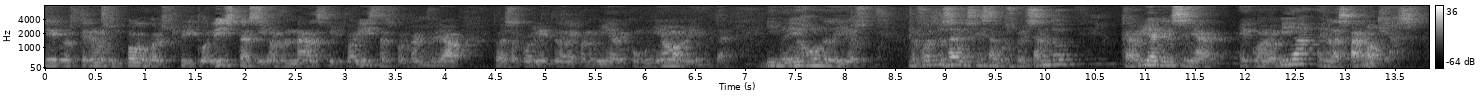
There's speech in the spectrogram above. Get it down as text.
que los tenemos un poco espiritualistas y no son nada espiritualistas porque han creado toda esa corriente de la economía de comunión y tal. Y me dijo uno de ellos, nosotros sabemos que estamos pensando que habría que enseñar economía en las parroquias.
